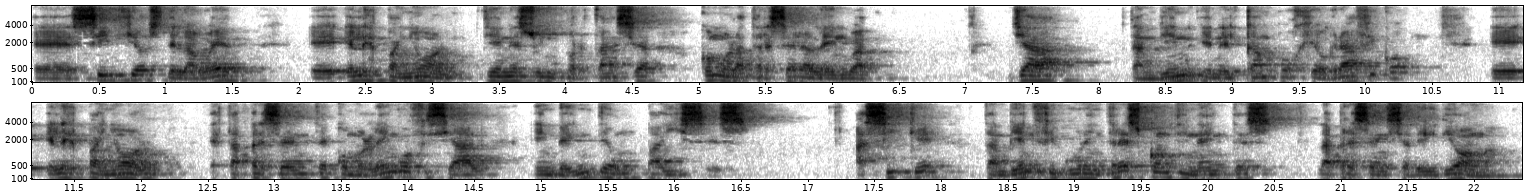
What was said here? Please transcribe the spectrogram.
eh, sitios de la web, eh, el español tiene su importancia como la tercera lengua. Ya también en el campo geográfico, eh, el español está presente como lengua oficial en 21 países. Así que también figura en tres continentes la presencia de idioma,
